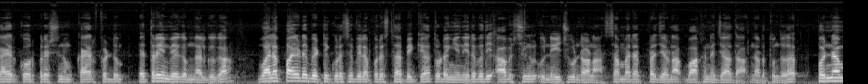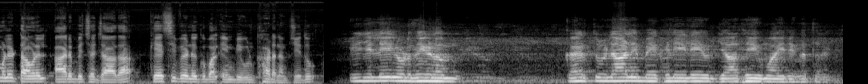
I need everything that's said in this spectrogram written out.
കയർ കോർപ്പറേഷനും കയർ ഫെഡും എത്രയും വേഗം നൽകുക വലപ്പായുടെ വെട്ടിക്കുറച്ച വില പുനഃസ്ഥാപിക്കുക തുടങ്ങിയ നിരവധി ആവശ്യങ്ങൾ ഉന്നയിച്ചുകൊണ്ടാണ് സമരപ്രചരണ വാഹന ജാഥ നടത്തുന്നത്. പൊന്നാമളി ടൗണിൽ ആരംഭിച്ച ജാഥ കെ സി വേണുഗോപാൽ എം ഉദ്ഘാടനം ചെയ്തു. ഈ ജില്ലയിലുടനീളം കയർ തൊഴിലാളി മേഖലയിലെ ഒരു ജാഥയുമായി രംഗത്തിറങ്ങി.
